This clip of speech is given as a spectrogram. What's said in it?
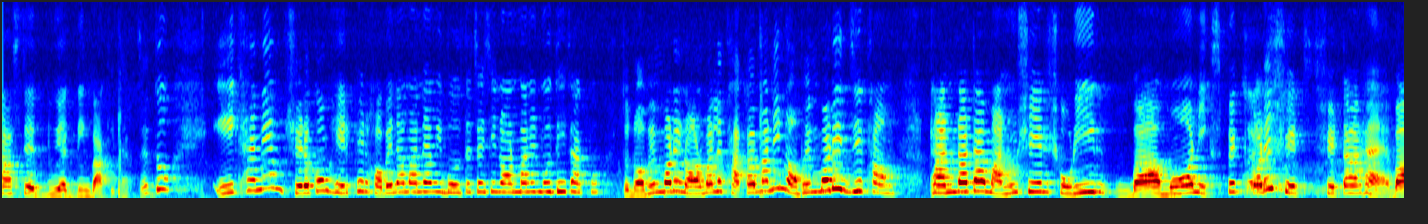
লাস্টের দু একদিন বাকি থাকছে। তো এইখানে সেরকম হেরফের হবে না মানে আমি বলতে চাইছি নর্মালের মধ্যেই থাকব। তো নভেম্বরে নর্মালে থাকা মানে নভেম্বরের যে ঠান্ডাটা মানুষের শরীর বা মন এক্সপেক্ট করে সেটা হ্যাঁ বা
